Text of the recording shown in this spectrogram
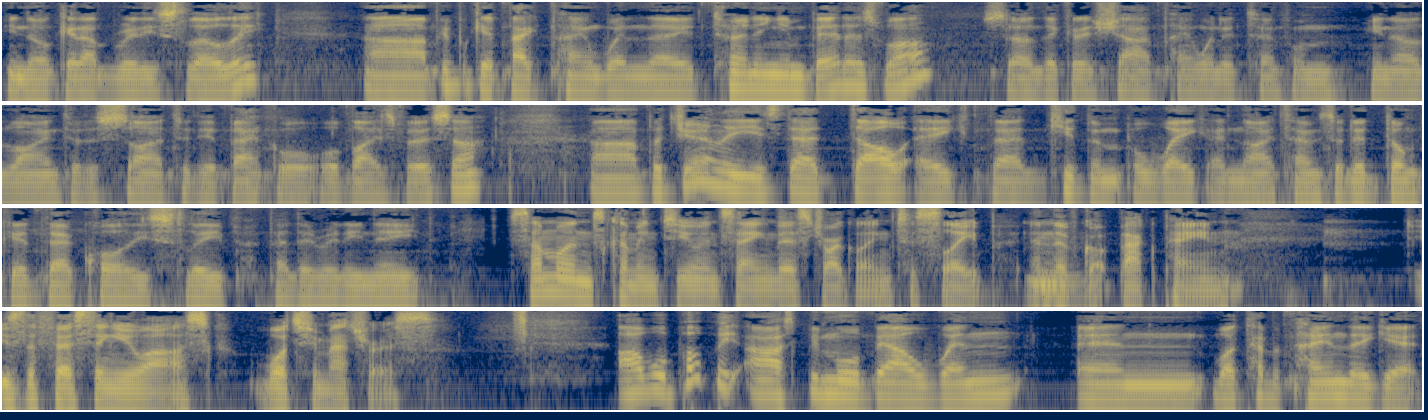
you know get up really slowly. Uh, people get back pain when they're turning in bed as well. So they get a sharp pain when they turn from you know lying to the side to their back or, or vice versa. Uh, but generally, it's that dull ache that keep them awake at night time, so they don't get that quality sleep that they really need. Someone's coming to you and saying they're struggling to sleep and Mm. they've got back pain. Is the first thing you ask, "What's your mattress?" I will probably ask a bit more about when and what type of pain they get.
